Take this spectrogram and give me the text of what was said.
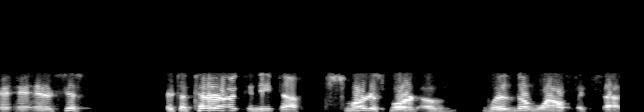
and, and, and it's just it's a terra incognita smorgasbord of wisdom, wealth, success,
